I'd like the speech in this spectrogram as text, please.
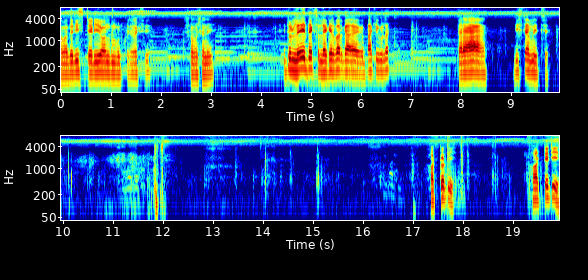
আমাদের স্টেডিয়াম মুড করে রাখছি। সমস্যা নেই। একটু লে দেখছ, লেকের গা- পাখিগুলা? তারা বিশ্রাম নিচ্ছে। হট্টটি? হট্টিটি?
